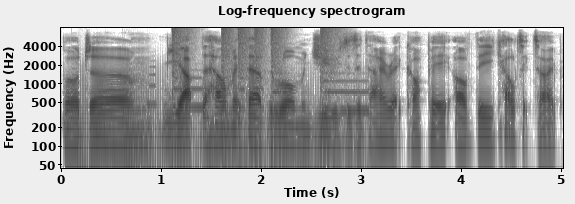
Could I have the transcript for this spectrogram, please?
But um, yeah, the helmet that the Romans used is a direct copy of the Celtic type.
